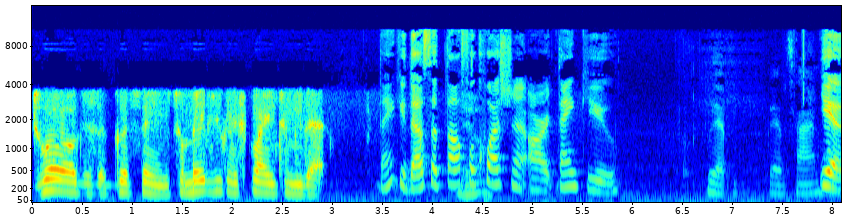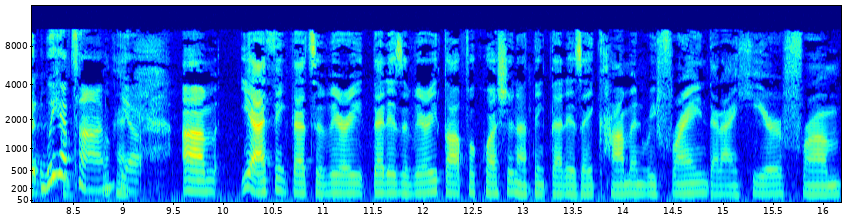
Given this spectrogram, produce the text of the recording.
drugs is a good thing. So maybe you can explain to me that. Thank you. That's a thoughtful question, Art. Thank you. We have, we have time. Yeah, we have time. Okay. Yeah. Um, yeah, I think that's a very that is a very thoughtful question. I think that is a common refrain that I hear from,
